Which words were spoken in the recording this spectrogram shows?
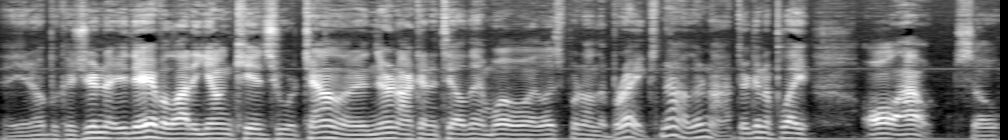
You know, because you're not, they have a lot of young kids who are talented, and they're not going to tell them, well, well, let's put on the brakes. No, they're not. They're going to play all out. So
